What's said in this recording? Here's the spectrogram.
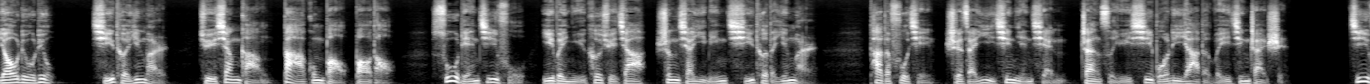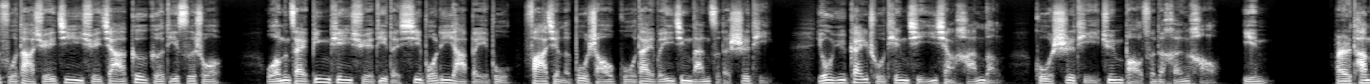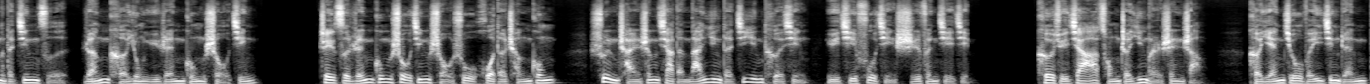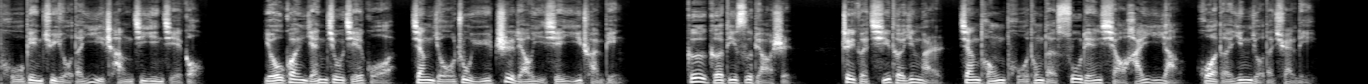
幺六六奇特婴儿。据香港《大公报》报道，苏联基辅一位女科学家生下一名奇特的婴儿，她的父亲是在一千年前战死于西伯利亚的维京战士。基辅大学基因学家戈格迪斯说：“我们在冰天雪地的西伯利亚北部发现了不少古代维京男子的尸体，由于该处天气一向寒冷，故尸体均保存得很好。因而他们的精子仍可用于人工受精。”这次人工受精手术获得成功，顺产生下的男婴的基因特性与其父亲十分接近。科学家从这婴儿身上可研究维京人普遍具有的异常基因结构，有关研究结果将有助于治疗一些遗传病。戈格迪斯表示，这个奇特婴儿将同普通的苏联小孩一样获得应有的权利。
